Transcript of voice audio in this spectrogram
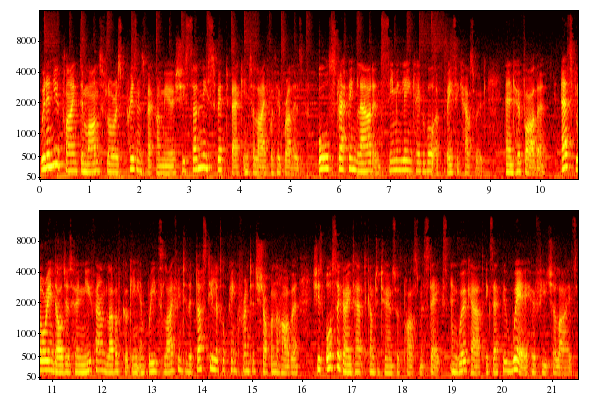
When a new client demands Flora's presence back on Mure, she's suddenly swept back into life with her brothers, all strapping, loud, and seemingly incapable of basic housework, and her father. As Flora indulges her newfound love of cooking and breathes life into the dusty little pink-fronted shop on the harbour, she's also going to have to come to terms with past mistakes and work out exactly where her future lies.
